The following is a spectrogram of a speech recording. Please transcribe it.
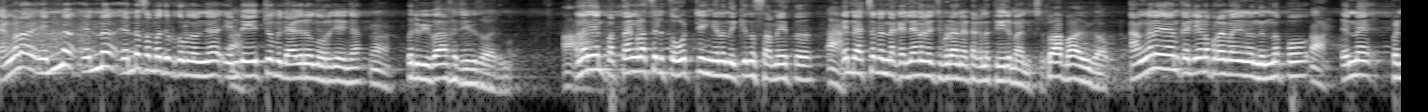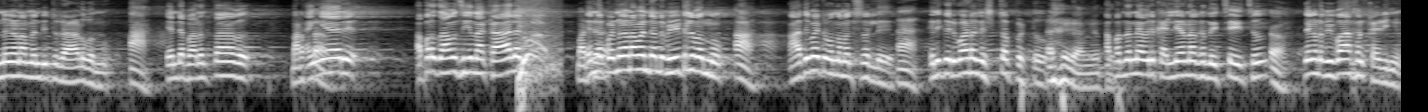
ഞങ്ങളെ എന്നെ എന്നെ എന്നെ സംബന്ധിച്ചിടത്തോളം പറഞ്ഞാൽ എന്റെ ഏറ്റവും വലിയ ആഗ്രഹം എന്ന് പറഞ്ഞു കഴിഞ്ഞാൽ ഒരു വിവാഹ ജീവിതമായിരുന്നു. അങ്ങനെ ഞാൻ പത്താം ക്ലാസ്സിൽ തോറ്റി ഇങ്ങനെ നിൽക്കുന്ന സമയത്ത് എന്റെ അച്ഛൻ എന്നെ കല്യാണം കഴിച്ച് വിടാനായിട്ട് അങ്ങനെ തീരുമാനിച്ചു സ്വാഭാവികം അങ്ങനെ ഞാൻ കല്യാണ പ്രായമായി നിന്നപ്പോ എന്നെ പെണ്ണ് കാണാൻ വേണ്ടിയിട്ട് ഒരാൾ വന്നു ആ. എന്റെ ഭർത്താവ്. അങ്ങേര് അപ്പുറം താമസിക്കുന്ന ആ കാലൻ എന്റെ പെണ്ണ് കാണാൻ വേണ്ടി എന്റെ വീട്ടിൽ വന്നു. ആദ്യമായിട്ട് വന്ന മനുഷ്യനല്ലേ എനിക്ക് ഒരുപാട് അങ്ങ് ഇഷ്ടപ്പെട്ടു. അപ്പം തന്നെ അവർ കല്യാണമൊക്കെ നിശ്ചയിച്ചു ഞങ്ങളുടെ വിവാഹം കഴിഞ്ഞു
